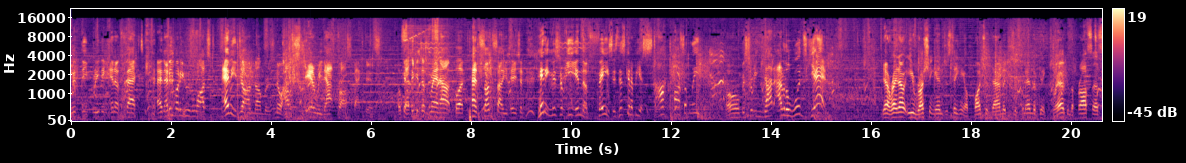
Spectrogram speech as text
with deep breathing in effect, and anybody who's watched any John Numbers know how scary that prospect is. Okay, I think it just ran out, but that sun salutation hitting Mr. E in the face. Is this going to be a stock, possibly? Oh, Mr. E not out of the woods yet. Yeah, right now E rushing in, just taking a bunch of damage. He's going to end up getting grabbed in the process.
